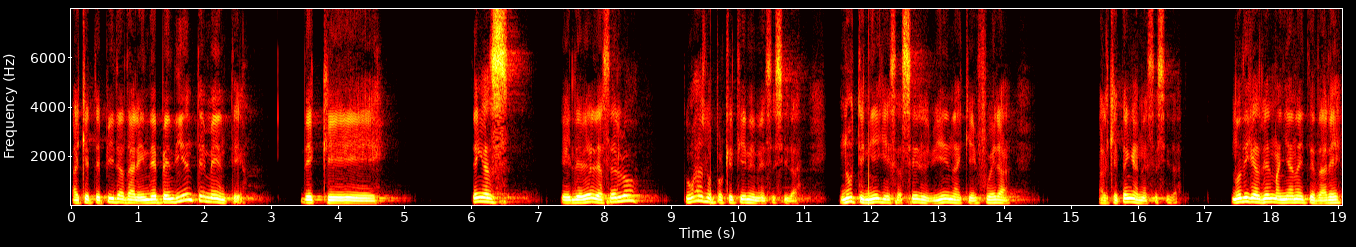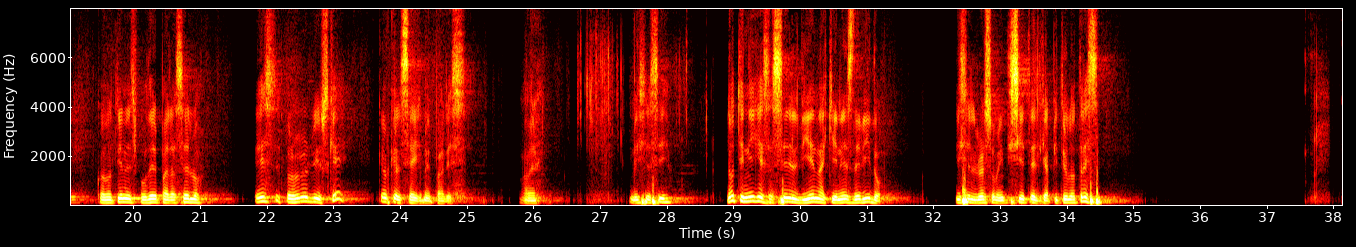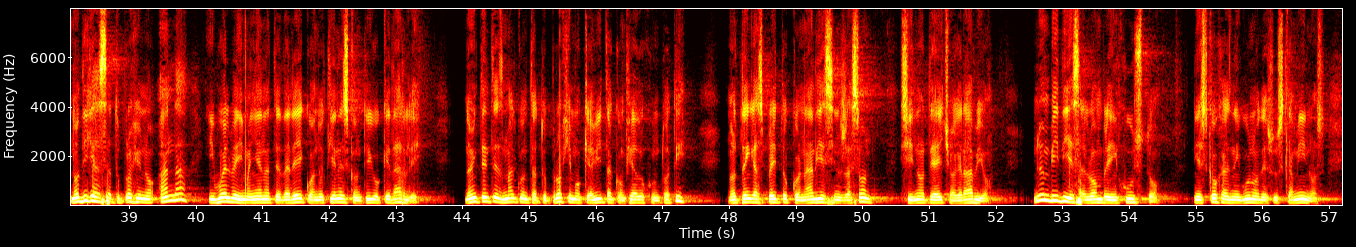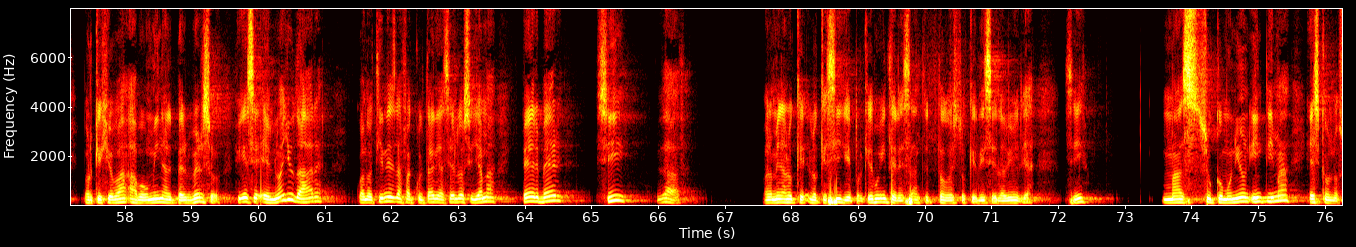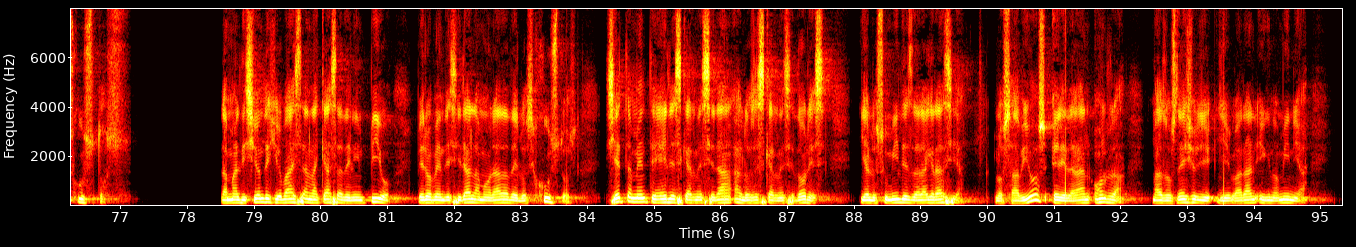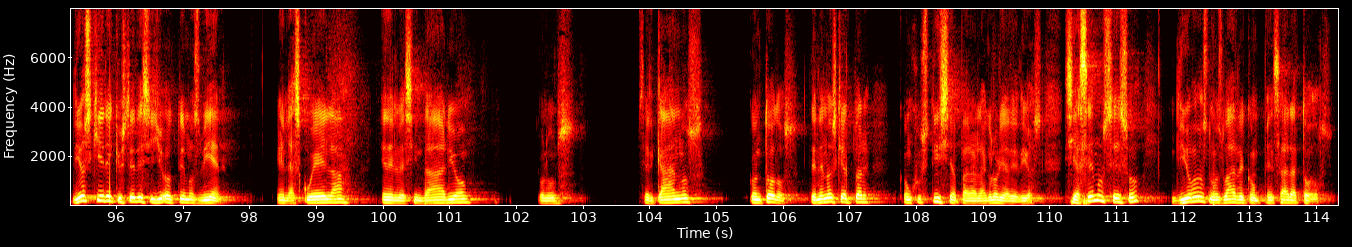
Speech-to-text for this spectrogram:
Al que te pida, dale. Independientemente de que tengas el deber de hacerlo, tú hazlo porque tiene necesidad. No te niegues a hacer el bien a quien fuera, al que tenga necesidad. No digas bien mañana y te daré cuando tienes poder para hacerlo. Es Proverbios, ¿qué? Creo que el 6 me parece. A ver, dice así. No te niegues a hacer el bien a quien es debido, dice el verso 27 del capítulo 3. No digas a tu prójimo, anda y vuelve y mañana te daré cuando tienes contigo que darle. No intentes mal contra tu prójimo que habita confiado junto a ti. No tengas pleito con nadie sin razón, si no te ha hecho agravio. No envidies al hombre injusto, ni escojas ninguno de sus caminos, porque Jehová abomina al perverso. Fíjense, el no ayudar, cuando tienes la facultad de hacerlo, se llama perversidad. Ahora mira lo que, lo que sigue, porque es muy interesante todo esto que dice la Biblia. ¿sí? Mas su comunión íntima es con los justos. La maldición de Jehová está en la casa del impío, pero bendecirá la morada de los justos. Ciertamente Él escarnecerá a los escarnecedores y a los humildes dará gracia. Los sabios heredarán honra, mas los necios llevarán ignominia. Dios quiere que ustedes y yo actuemos bien en la escuela, en el vecindario, con los cercanos, con todos. Tenemos que actuar con justicia para la gloria de Dios. Si hacemos eso, Dios nos va a recompensar a todos.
